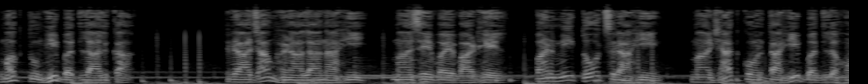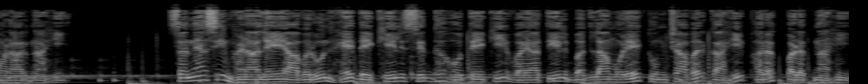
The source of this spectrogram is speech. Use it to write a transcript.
मग तुम्ही बदलाल का? राजा म्हणाला नाही माझे वय वाढेल पण मी तोच राहीन माझ्यात कोणताही बदल होणार नाही. संन्यासी म्हणाले यावरून हे देखील सिद्ध होते की वयातील बदलामुळे तुमच्यावर काही फरक पडत नाही.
